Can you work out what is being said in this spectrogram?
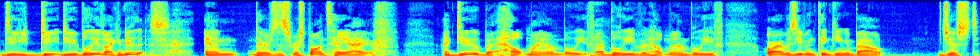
"Do you do, do you believe I can do this?" And there's this response, "Hey, I I do, but help my unbelief. I believe it help my unbelief." Or I was even thinking about just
